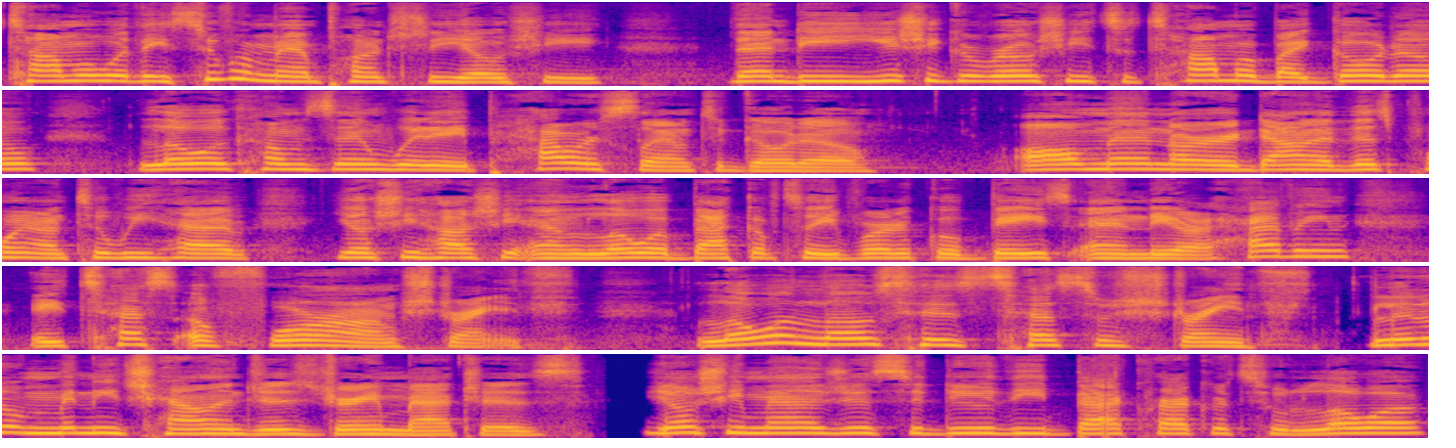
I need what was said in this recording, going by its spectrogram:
Tama with a Superman punch to Yoshi. Then the Ushigoroshi to Tama by Goto. Loa comes in with a power slam to Goto. All men are down at this point until we have Yoshihashi and Loa back up to a vertical base and they are having a test of forearm strength. Loa loves his test of strength, little mini challenges during matches. Yoshi manages to do the backcracker to Loa.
